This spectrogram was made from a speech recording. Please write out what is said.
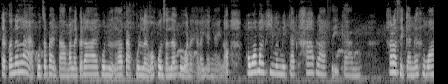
แต่ก็นั่นแหละคุณจะแบ่งตามอะไรก็ได้คุณแล้วแต่คุณเลยว่าคุณจะเลือกดูอันไหนอะไรยังไงเนาะเพราะว่าบางทีมันมีการคาบราศีกันคาบราศีกันก็คือว่า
